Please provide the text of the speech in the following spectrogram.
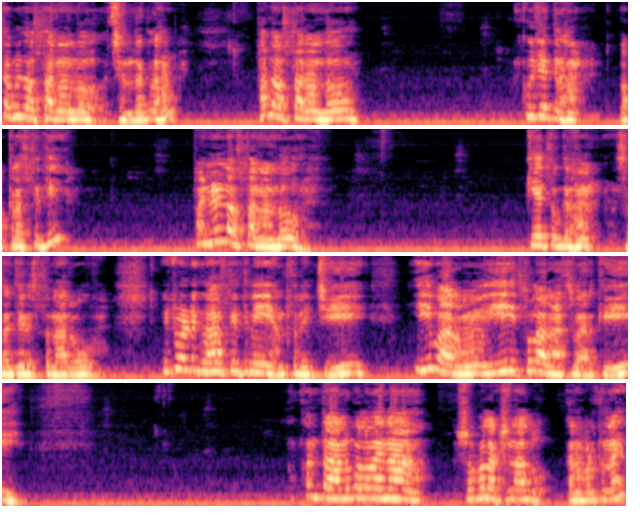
తొమ్మిదవ స్థానంలో చంద్రగ్రహం పదవ స్థానంలో కుజగ్రహం వక్రస్థితి పన్నెండవ స్థానంలో కేతు గ్రహం సంచరిస్తున్నారు. ఇటువంటి గ్రహస్థితిని అనుసరించి ఈ వారం ఈ తులారాశి వారికి కొంత అనుకూలమైన శుభ లక్షణాలు కనబడుతున్నాయి.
